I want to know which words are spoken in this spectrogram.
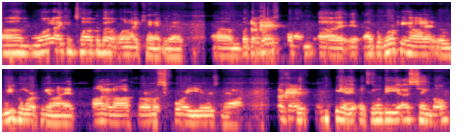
Um, one I can talk about, one I can't yet. Um, but the okay. first one, uh, I've been working on it, or we've been working on it on and off for almost four years now. Okay. It's going to be a single.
